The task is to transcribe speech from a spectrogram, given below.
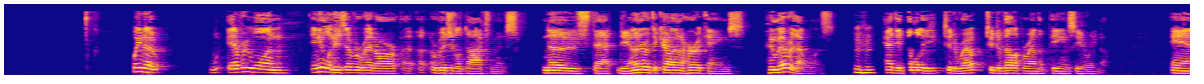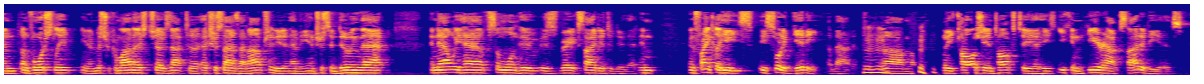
Well, you know, everyone, anyone who's ever read our uh, original documents knows that the owner of the Carolina Hurricanes, whomever that was, mm-hmm. had the ability to, de- to develop around the PNC arena. And unfortunately, you know, Mr. Karmanos chose not to exercise that option. He didn't have any interest in doing that. And now we have someone who is very excited to do that. And, and frankly, he's, he's sort of giddy about it. Mm-hmm. Um, when he calls you and talks to you, he's, you can hear how excited he is.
